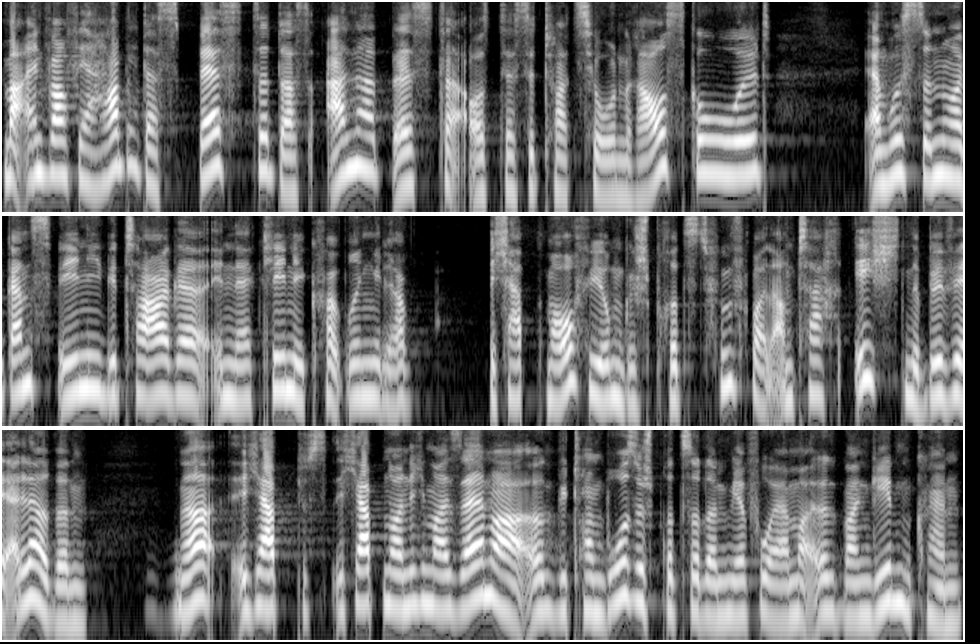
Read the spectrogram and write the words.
war einfach, wir haben das Beste, das Allerbeste aus der Situation rausgeholt. Er musste nur ganz wenige Tage in der Klinik verbringen. Ich habe Morphium gespritzt, fünfmal am Tag. Ich, eine BWLerin. Ne? Ich habe ich hab noch nicht mal selber irgendwie Thrombosespritze oder mir vorher mal irgendwann geben können.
